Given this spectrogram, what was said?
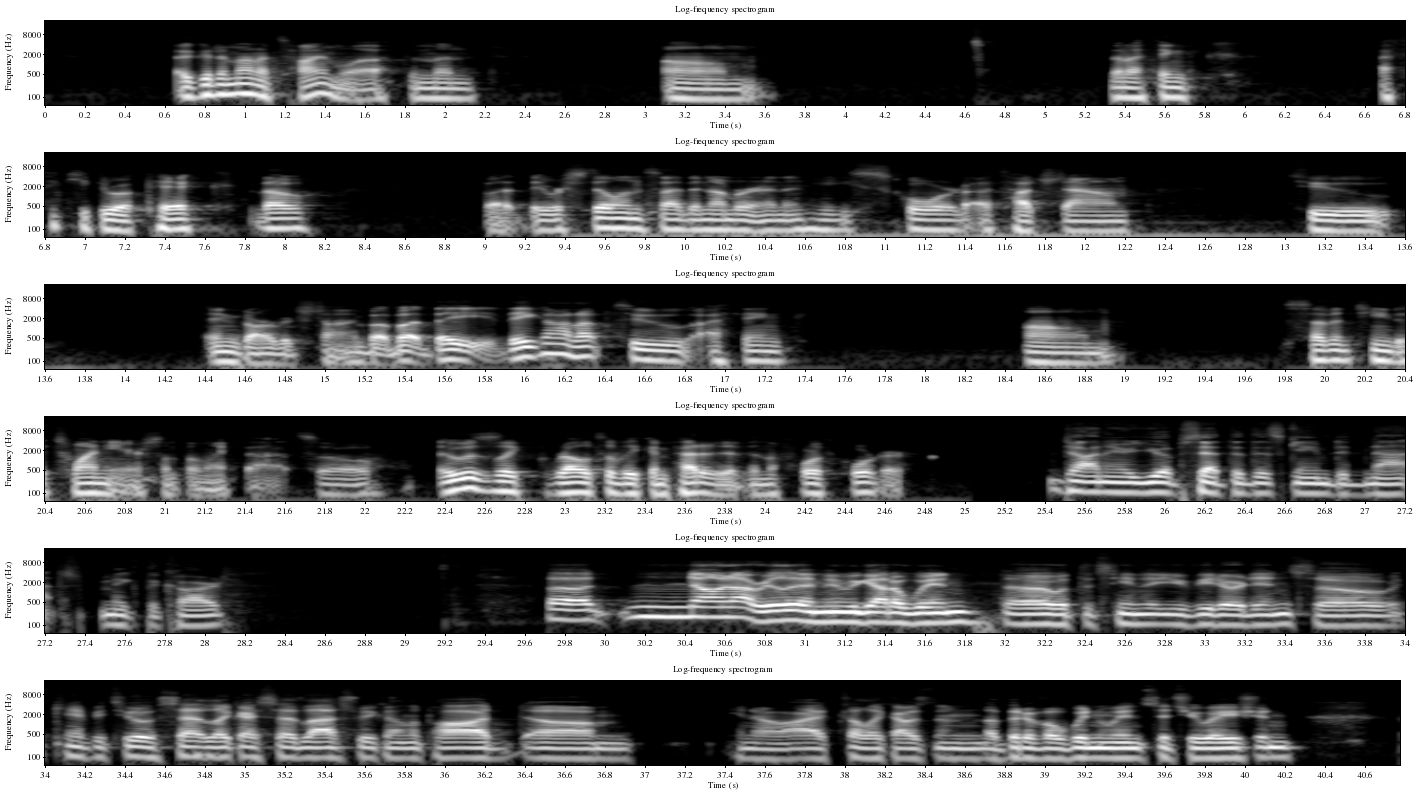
a good amount of time left, and then um, then I think I think he threw a pick though, but they were still inside the number, and then he scored a touchdown to in garbage time. But but they they got up to I think um 17 to 20 or something like that. So it was like relatively competitive in the fourth quarter. Donnie, are you upset that this game did not make the card? Uh, no, not really. I mean, we got a win uh, with the team that you vetoed in, so it can't be too upset. Like I said last week on the pod, um, you know, I felt like I was in a bit of a win-win situation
